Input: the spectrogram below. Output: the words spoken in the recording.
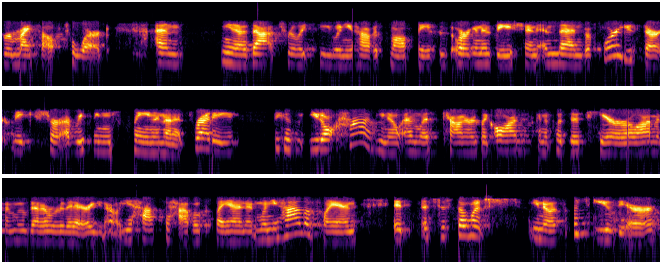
for myself to work, and you know that's really key when you have a small space is organization. And then before you start, make sure everything's clean and then it's ready because you don't have, you know, endless counters like, oh, I'm just going to put this here, or oh, I'm going to move that over there. You know, you have to have a plan, and when you have a plan, it, it's just so much, you know, it's much easier.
